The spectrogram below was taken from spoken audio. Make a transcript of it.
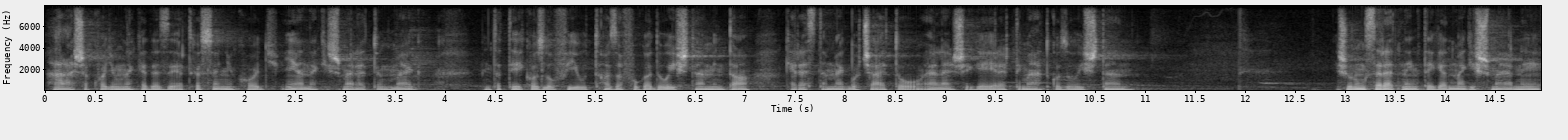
Hálásak vagyunk neked ezért. Köszönjük, hogy ilyennek ismerhetünk meg, mint a tékozló fiút hazafogadó Isten, mint a kereszten megbocsájtó ellenségeért imádkozó Isten. És Urunk, szeretnénk téged megismerni,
